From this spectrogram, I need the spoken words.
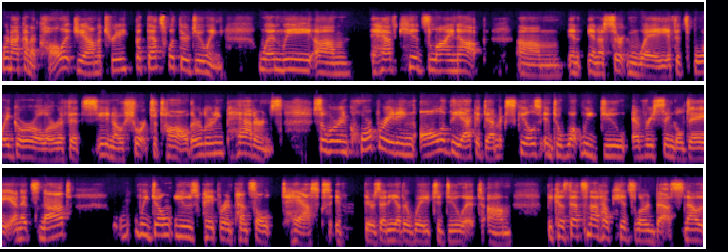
We're not going to call it geometry, but that's what they're doing. When we um, have kids line up um, in, in a certain way if it's boy girl or if it's you know short to tall they're learning patterns so we're incorporating all of the academic skills into what we do every single day and it's not we don't use paper and pencil tasks if there's any other way to do it um, because that's not how kids learn best. Now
